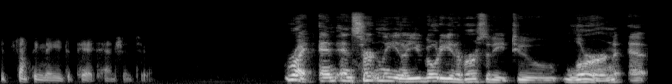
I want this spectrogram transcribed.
it's something they need to pay attention to. Right, and and certainly, you know, you go to university to learn. At,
